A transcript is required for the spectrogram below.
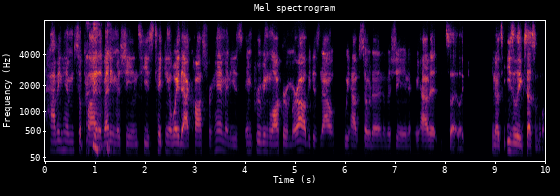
having him supply the vending machines, he's taking away that cost for him and he's improving locker room morale because now we have soda in the machine and we have it. Uh, like, you know, it's easily accessible.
